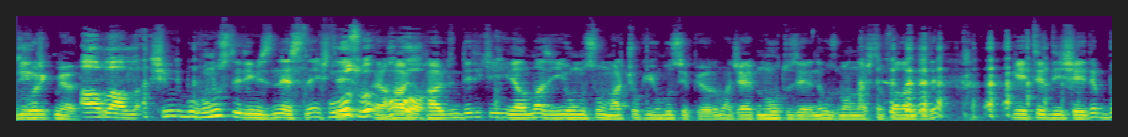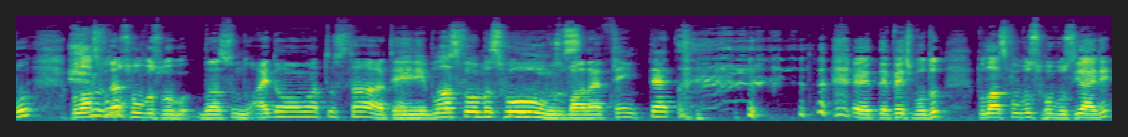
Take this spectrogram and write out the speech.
Cenk? Görükmüyor. Allah Allah. Şimdi bu humus dediğimiz nesne işte Humus mu? e, Bu mu? Haldun dedi ki inanılmaz iyi humusum var. Çok iyi humus yapıyorum. Acayip nohut üzerine uzmanlaştım falan dedi. Getirdiği şey de bu. Blasphemous humus mu bu? Blasphemous. I don't want to start any, Any blasphemous humus. but I think that Evet Depeche Mode'un Blasphemous Humus yani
